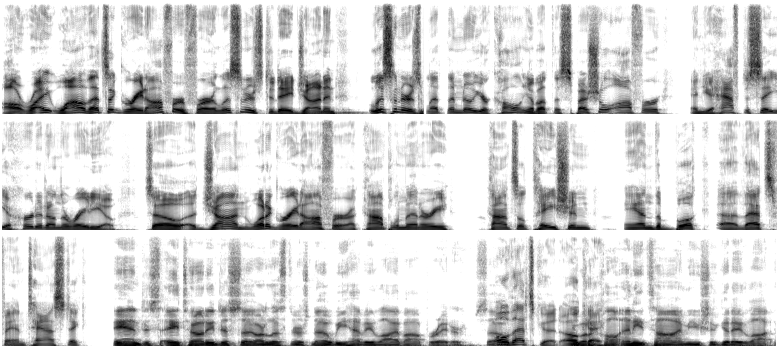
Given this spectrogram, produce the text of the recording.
All right. Wow, that's a great offer for our listeners today, John. And listeners, let them know you're calling about the special offer and you have to say you heard it on the radio. So, uh, John, what a great offer. A complimentary consultation and the book. Uh, that's fantastic. And just hey Tony, just so our listeners know, we have a live operator. So oh, that's good. Okay, you want to call anytime, you should get a live.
